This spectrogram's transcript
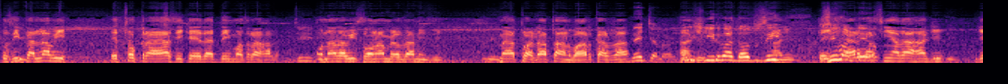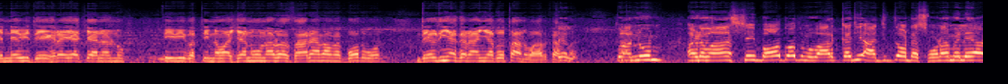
ਤੁਸੀਂ ਪਹਿਲਾਂ ਵੀ ਇੱਥੋਂ ਕਰਾਇਆ ਸੀ ਕਿ ਇਹਦਾ ਇਦਾਂ ਹੀ ਮਸਲਾ ਹੱਲ। ਉਹਨਾਂ ਦਾ ਵੀ ਸੋਨਾ ਮਿਲਦਾ ਨਹੀਂ ਸੀ। ਮੈਂ ਤੁਹਾਡਾ ਧੰਨਵਾਦ ਕਰਦਾ। ਨਹੀਂ ਚਲੋ। ਆਸ਼ੀਰਵਾਦ ਦਿਓ ਤੁਸੀਂ। ਤੁਸੀਂ ਵੱਡੇ ਵਾਸੀਆਂ ਦਾ ਹਾਂਜੀ। ਜਿੰਨੇ ਵੀ ਦੇਖ ਰਹੇ ਆ ਚੈਨਲ ਨੂੰ ਪੀਵੀ 32 ਨਵਾਂ ਸ਼ਹਿਰ ਨੂੰ ਉਹਨਾਂ ਦਾ ਸਾਰਿਆਂ ਦਾ ਮੈਂ ਬਹੁਤ ਬਹੁਤ ਦਿਲ ਦੀਆਂ ਗਰਾਈਆਂ ਤੋਂ ਧੰਨਵਾਦ ਕਰਦਾ। ਚਲੋ। ਤੁਹਾਨੂੰ ਐਡਵਾਂਸ 'ਚ ਹੀ ਬਹੁਤ ਬਹੁਤ ਮੁਬਾਰਕਾਂ ਜੀ। ਅੱਜ ਤੁਹਾਡਾ ਸੋਨਾ ਮਿਲਿਆ।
